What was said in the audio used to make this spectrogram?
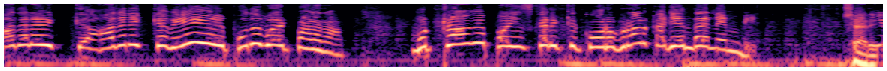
ஆதரவிக்கு ஆதரிக்கவே பொது வேட்பாளராம் முற்றாக பகிஷ்கரிக்க கோருகிறார் கஜேந்திரன் எம்பி. சரி.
